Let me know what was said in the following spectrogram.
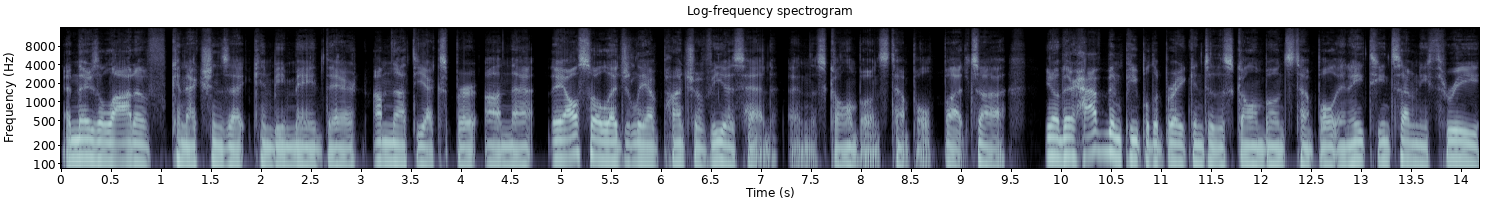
and there's a lot of connections that can be made there. I'm not the expert on that. They also allegedly have Pancho Villa's head in the Skull and Bones Temple, but uh, you know there have been people to break into the Skull and Bones Temple in 1873.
